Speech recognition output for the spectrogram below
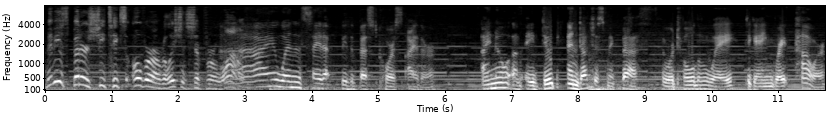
Maybe it's better if she takes over our relationship for a while. I wouldn't say that would be the best course either. I know of a Duke and Duchess Macbeth who were told of a way to gain great power.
